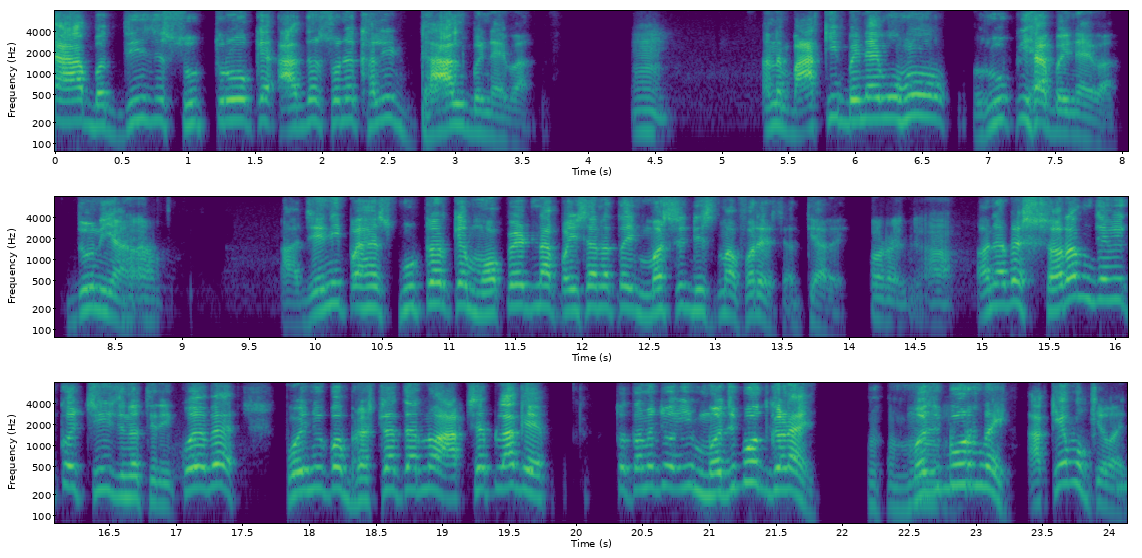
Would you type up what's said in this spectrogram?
આ બધી જ સૂત્રો કે આદર્શોને ખાલી ઢાલ બનાવ્યા. હમ. અને બાકી બનાવ્યું હું? રૂપિયા બનાવ્યા દુનિયા હા. જેની પાસે સ્કૂટર કે મોપેડ ના પૈસા નથી મર્સિડીસમાં ફરે છે અત્યારે અને હવે શરમ જેવી કોઈ ચીજ નથી રહી. કોઈ હવે કોઈની ઉપર ભ્રષ્ટાચારનો આક્ષેપ લાગે તો તમે જો એ મજબૂત ગણાય. મજબૂર નહીં. આ કેવું કહેવાય?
